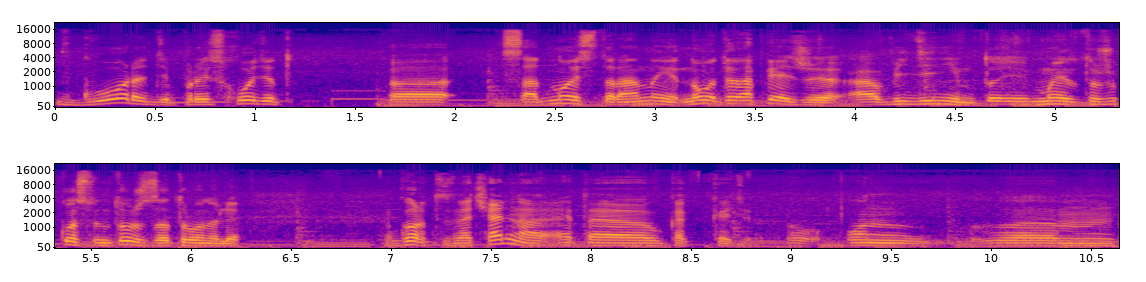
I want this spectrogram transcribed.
в городе происходит с одной стороны, ну вот опять же объединим, то мы это уже косвенно тоже затронули. Город изначально, это, как сказать, он, эм,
